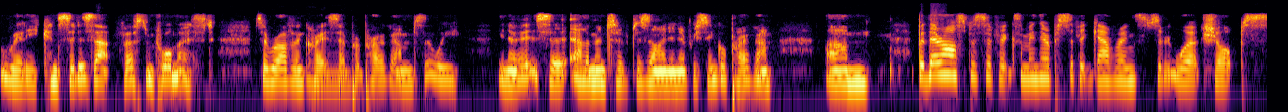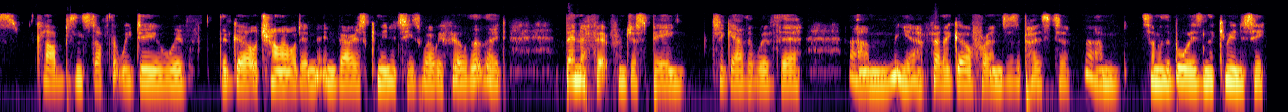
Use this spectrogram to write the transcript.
really considers that first and foremost. So rather than create mm. separate programs, that we, you know, it's an element of design in every single program. Um, but there are specifics. I mean, there are specific gatherings, specific workshops, clubs, and stuff that we do with the girl child in, in various communities where we feel that they'd benefit from just being together with their um, yeah, fellow girlfriends as opposed to um, some of the boys in the community.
